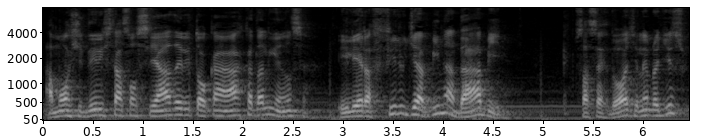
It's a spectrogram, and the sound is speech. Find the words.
A morte dele está associada a ele tocar a arca da aliança. Ele era filho de Abinadab, sacerdote, lembra disso?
